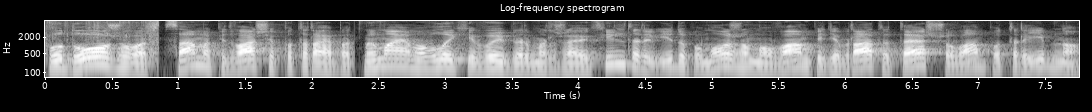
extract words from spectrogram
подовжувач саме під ваші потреби. Ми маємо великий вибір мережевих фільтрів і допоможемо вам підібрати те, що вам потрібно.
